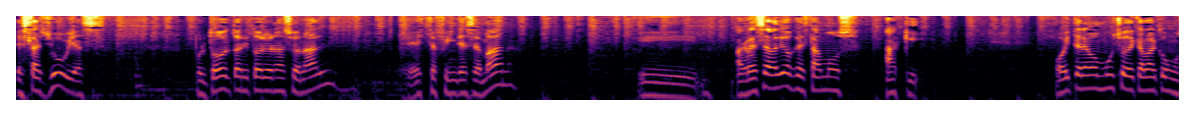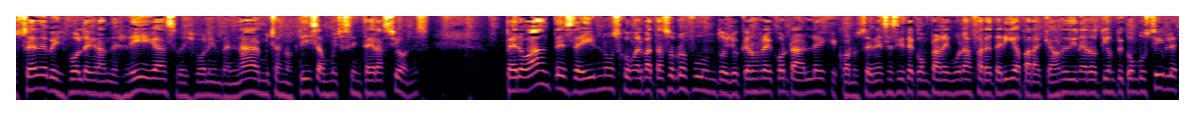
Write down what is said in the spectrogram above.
estas lluvias por todo el territorio nacional este fin de semana. Y agradecer a Dios que estamos aquí. Hoy tenemos mucho de que hablar con ustedes, béisbol de grandes ligas, béisbol invernal, muchas noticias, muchas integraciones. Pero antes de irnos con el batazo profundo, yo quiero recordarle que cuando usted necesite comprar en una ferretería para que ahorre dinero, tiempo y combustible,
